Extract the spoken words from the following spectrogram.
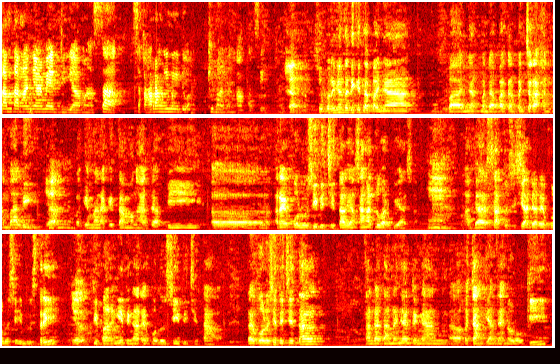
tantangannya media massa sekarang ini itu gimana? Apa sih? Ya, Sebenarnya tadi kita banyak banyak mendapatkan pencerahan kembali ya. bagaimana kita menghadapi eh, revolusi digital yang sangat luar biasa. Hmm. Ada satu sisi ada revolusi industri Yuk. dibarengi dengan revolusi digital. Revolusi digital tanda-tandanya dengan eh, kecanggihan teknologi.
